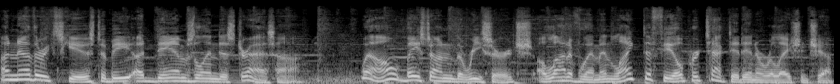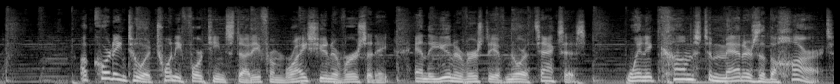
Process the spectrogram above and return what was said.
Another excuse to be a damsel in distress, huh? Well, based on the research, a lot of women like to feel protected in a relationship. According to a 2014 study from Rice University and the University of North Texas, when it comes to matters of the heart,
